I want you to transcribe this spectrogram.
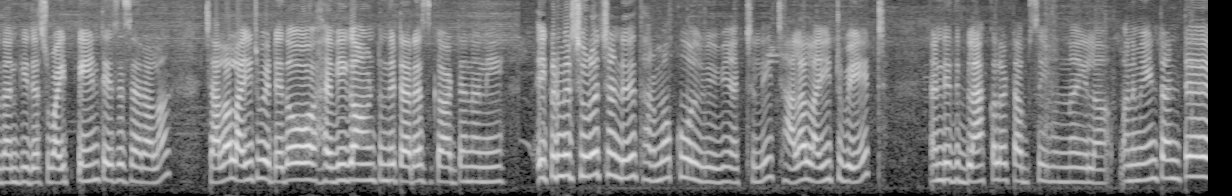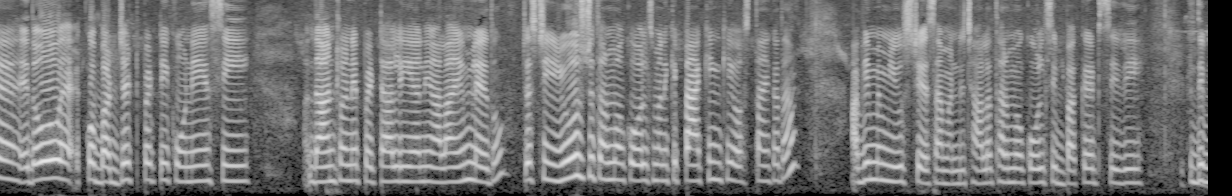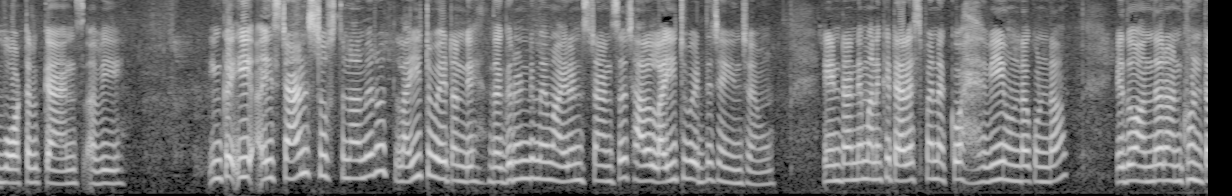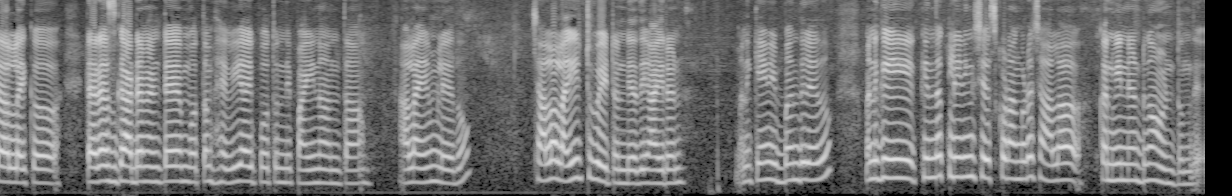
దానికి జస్ట్ వైట్ పెయింట్ వేసేసారు అలా. చాలా లైట్ వెయిట్ ఏదో హెవీగా ఉంటుంది టెర్రస్ గార్డెన్ అని. ఇక్కడ మీరు చూడొచ్చండి ఇది థర్మోకోల్ ఇవి యాక్చువల్లీ చాలా లైట్ వెయిట్ అండ్ ఇది బ్లాక్ కలర్ టబ్స్ ఇవి ఉన్నాయి ఇలా. మనం ఏంటంటే ఏదో ఎక్కువ బడ్జెట్ పెట్టి కొనేసి దాంట్లోనే పెట్టాలి అని అలా ఏం లేదు. జస్ట్ యూజ్డ్ థర్మోకోల్స్ మనకి ప్యాకింగ్కి వస్తాయి కదా అవి మేము యూజ్ చేసామండి చాలా థర్మోకోల్స్ ఈ బకెట్స్ ఇవి ఇది వాటర్ క్యాన్స్ అవి. ఇంకా ఈ ఈ స్టాండ్స్ చూస్తున్నారు మీరు? లైట్ వెయిట్ అండి. దగ్గరుండి మేము ఐరన్ స్టాండ్స్ చాలా లైట్ వెయిట్ది చేయించాము. ఏంటంటే మనకి టెర్రస్ పైన ఎక్కువ హెవీ ఉండకుండా ఏదో అందరు అనుకుంటారు లైక్ టెర్రస్ గార్డెన్ అంటే మొత్తం హెవీ అయిపోతుంది పైన అంతా. అలా ఏం లేదు. చాలా లైట్ వెయిట్ అండి అది ఐరన్. మనకేం ఇబ్బంది లేదు. మనకి కింద క్లీనింగ్ చేసుకోవడం కూడా చాలా కన్వీనియంట్గా ఉంటుంది.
